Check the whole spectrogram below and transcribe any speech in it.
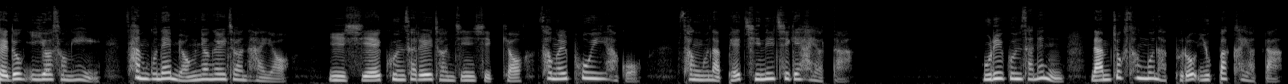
제독 이여송이 삼군의 명령을 전하여 일시에 군사를 전진시켜 성을 포위하고 성문 앞에 진을 치게 하였다. 우리 군사는 남쪽 성문 앞으로 육박하였다.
